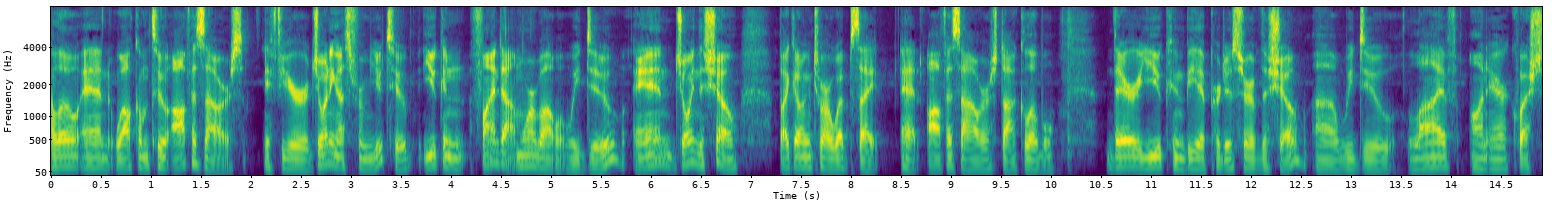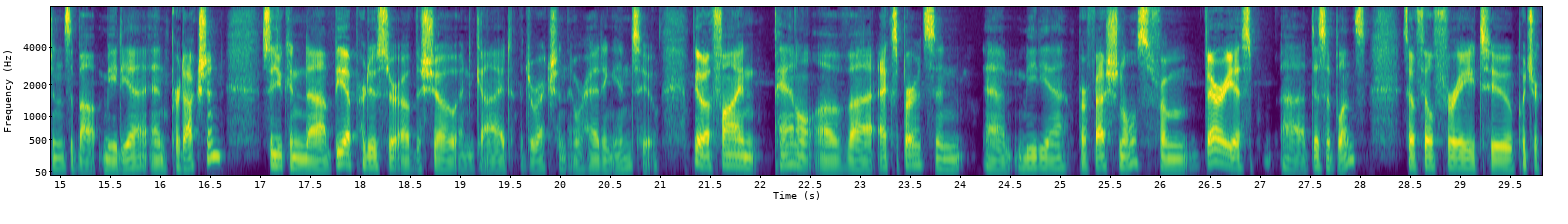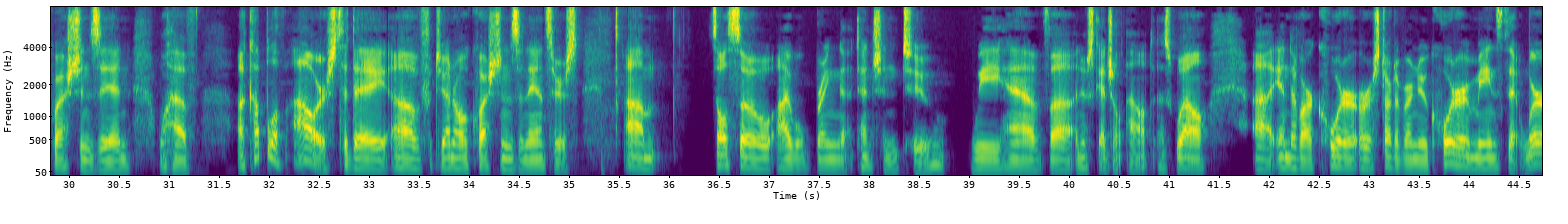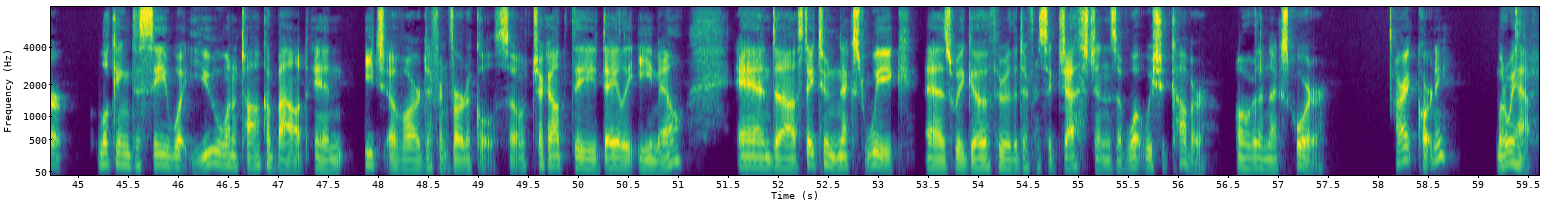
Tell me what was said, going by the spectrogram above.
Hello and welcome to Office Hours. If you're joining us from YouTube, you can find out more about what we do and join the show by going to our website at officehours.global. There, you can be a producer of the show. Uh, we do live on air questions about media and production. So you can uh, be a producer of the show and guide the direction that we're heading into. We have a fine panel of uh, experts and uh, media professionals from various uh, disciplines. So feel free to put your questions in. We'll have a couple of hours today of general questions and answers. Um, it's also, I will bring attention to we have uh, a new schedule out as well. Uh, end of our quarter or start of our new quarter means that we're looking to see what you want to talk about in each of our different verticals. So check out the daily email and uh, stay tuned next week as we go through the different suggestions of what we should cover over the next quarter. All right, Courtney, what do we have?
